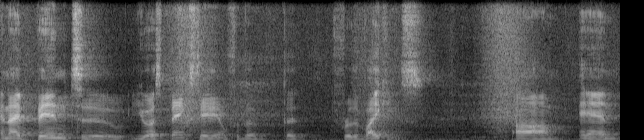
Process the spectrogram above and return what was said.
And I've been to U.S. Bank Stadium for the, the for the Vikings, um, and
